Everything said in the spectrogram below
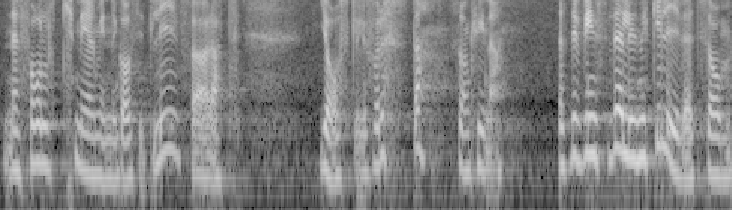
när folk mer eller mindre gav sitt liv för att jag skulle få rösta som kvinna. Alltså det finns väldigt mycket i livet som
